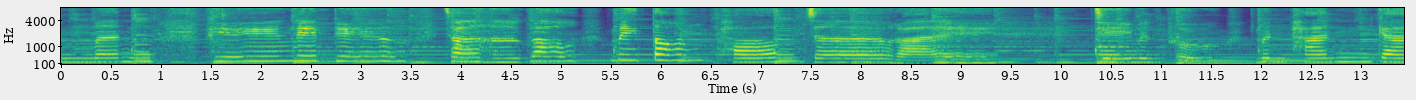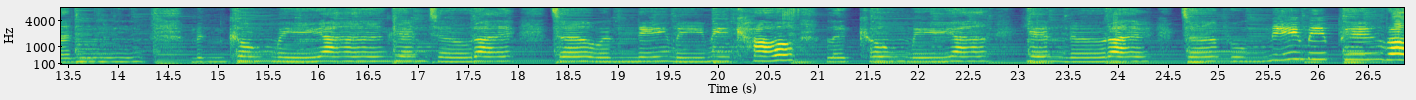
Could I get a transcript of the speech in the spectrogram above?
มมัน เพียงนิดเดียว ถ้าหากเราไม่ต้องพบเจออะไร ที่มันผูกมันพันกัน มันคงไม่ยากเย็นเท่าไรเธอวันนี้ไม่มีเขา และคงไม่ยากเย็นอะไร เธอพรุ่งนี้มีเพียงเรา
